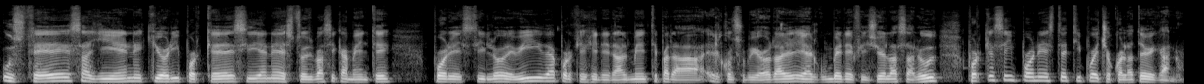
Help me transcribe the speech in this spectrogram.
Ustedes allí en Equiori, ¿por qué deciden esto? Es básicamente por estilo de vida, porque generalmente para el consumidor hay algún beneficio de la salud. ¿Por qué se impone este tipo de chocolate vegano?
